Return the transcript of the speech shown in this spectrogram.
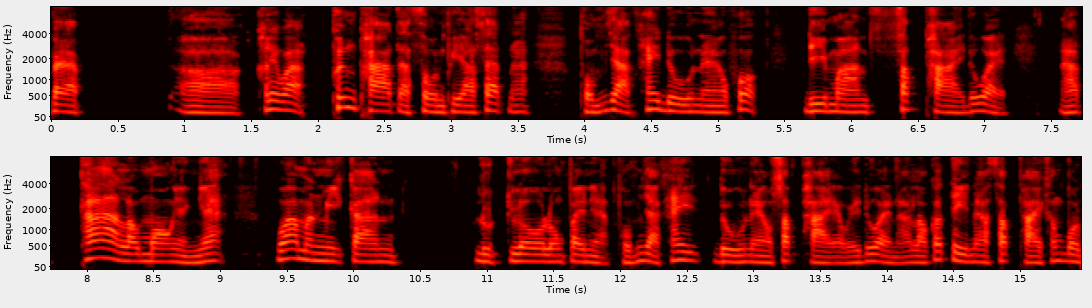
แบบอ่าเขาเรียกว่าพึ่งพาแต่โซน PRZ นะ ผมอยากให้ดูแนวพวกดีมานซับพายด้วยนะครับ ถ้าเรามองอย่างเงี้ยว่ามันมีการ หลุดโลลงไปเนี่ย ผมอยากให้ดูแนวซับพายเอาไว้ด้วยนะ เราก็ตีแนวซับพายข้างบน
